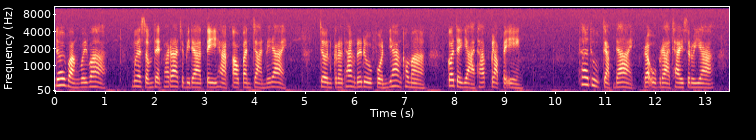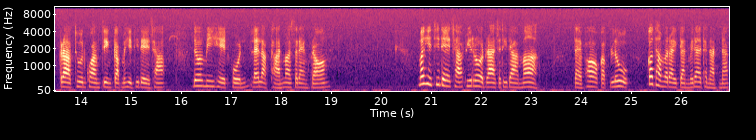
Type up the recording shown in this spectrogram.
โดยหวังไว้ว่า เมื่อสมเด็จพระราชบิดาตีหักเอาปัญจานไม่ได้ จนกระทั่งฤดูฝนย่างเข้ามา ก็จะหย่าทัพกลับไปเอง เธอถูกจับได้ พระอุปราชัยสุริยา กราบทูลความจริงกับมหิทธิเดชะ โดยมีเหตุผลและหลักฐานมาแสดงพร้อม มหิทธิเดชาพิโรธราชธิดามาก แต่พ่อกับลูก ก็ทำอะไรกันไม่ได้ถนัดนัก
